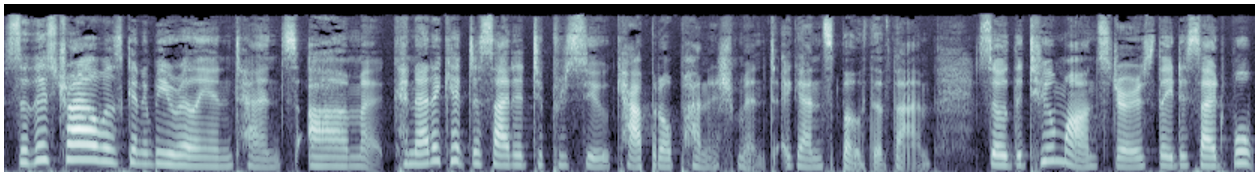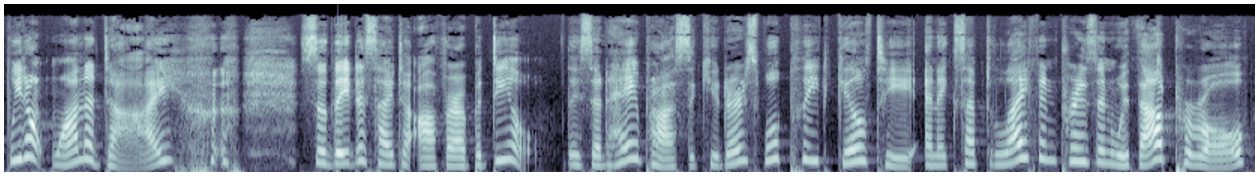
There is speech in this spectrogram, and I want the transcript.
So this trial was going to be really intense. Um, Connecticut decided to pursue capital punishment against both of them. So the two monsters, they decide, well, we don't want to die. so they decide to offer up a deal. They said, hey, prosecutors, we'll plead guilty and accept life in prison without parole.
